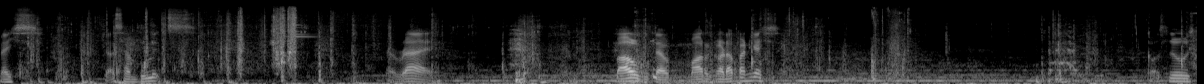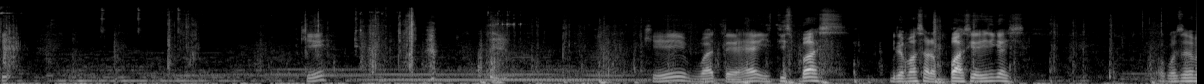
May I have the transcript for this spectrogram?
Nice. Got some bullets. Alright. Baru kita mark hadapan guys. Kau slow sikit. Okay. Okay, what the heck is this bus? Bila masa ada bus kat sini guys? Aku rasa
